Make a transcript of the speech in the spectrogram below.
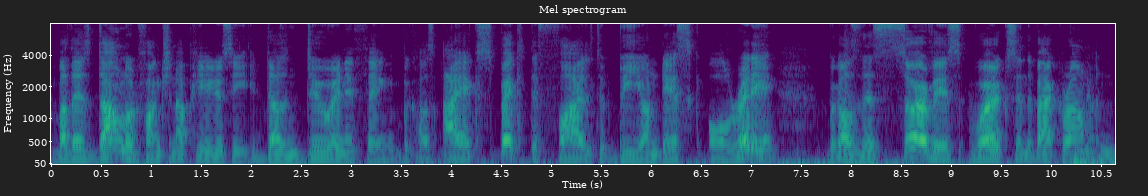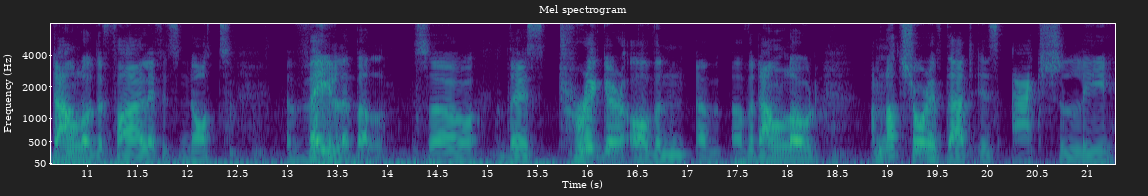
But this download function up here, you see, it doesn't do anything because I expect the file to be on disk already because this service works in the background and download the file if it's not available. So this trigger of, an, of, of a download, I'm not sure if that is actually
